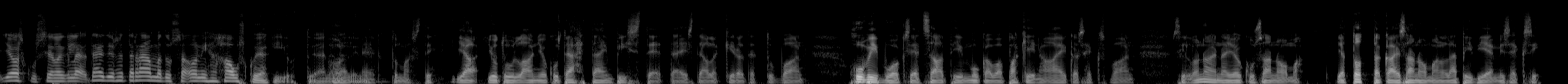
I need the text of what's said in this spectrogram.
joskus siellä on kyllä, täytyy sanoa, että raamatussa on ihan hauskojakin juttuja aina On välillä. ehdottomasti. Ja jutuilla on joku tähtäinpiste, että ei sitä ole kirjoitettu vaan huvin vuoksi, että saatiin mukava pakina aikaiseksi, vaan silloin aina joku sanoma. Ja totta kai sanoman läpiviemiseksi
